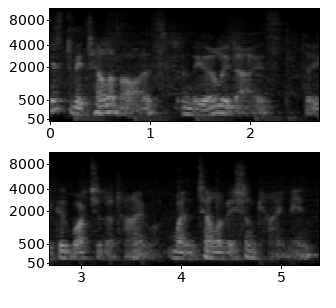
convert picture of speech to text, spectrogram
It used to be televised in the early days, so you could watch it at home when television came in.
